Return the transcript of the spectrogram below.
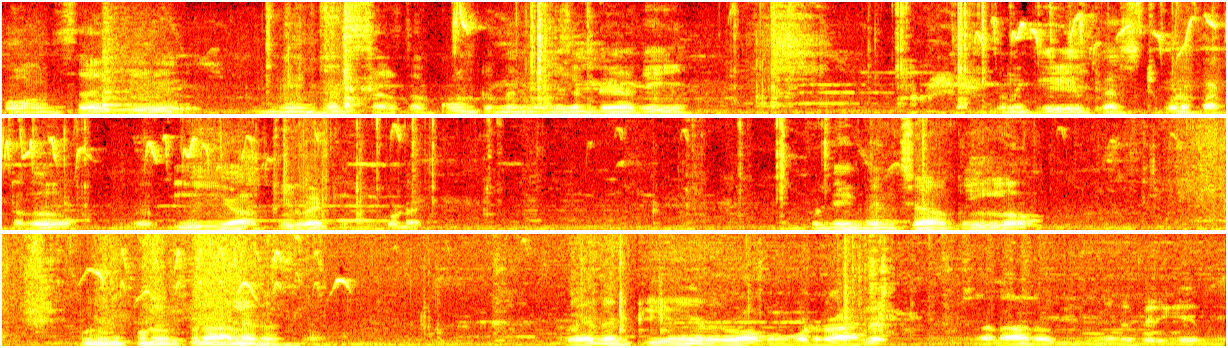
బోన్సాయికి మెయింటెనెన్స్ చాలా తక్కువ ఉంటుందండి ఎందుకంటే అది మనకి పెస్ట్ కూడా పట్టదు. ఈ ఆకులు వాటికి కూడా. ఇప్పుడు నేను పెంచే ఆకుల్లో పురుగు ఇప్పుడు వరకు రాలేదు అసలు. అలాగే దానికి ఏమీ రోగం కూడా రాలేదు. చాలా ఆరోగ్యంగా పెరిగేది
